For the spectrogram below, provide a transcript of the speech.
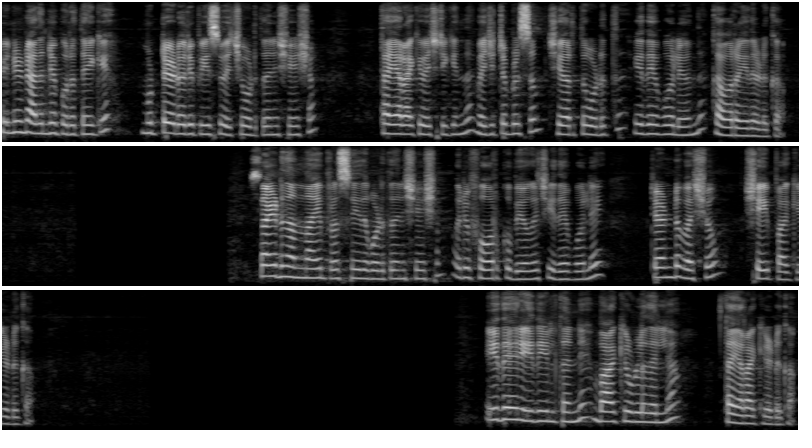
പിന്നീട് അതിന്റെ പുറത്തേക്ക് മുട്ടയുടെ ഒരു പീസ് വെച്ച് കൊടുത്തതിന് ശേഷം തയ്യാറാക്കി വെച്ചിരിക്കുന്ന വെജിറ്റബിൾസും ചേർത്ത് കൊടുത്ത് ഇതേപോലെ ഒന്ന് കവർ ചെയ്തെടുക്കാം സൈഡ് നന്നായി പ്രസ് ചെയ്ത് കൊടുത്തതിന് ശേഷം ഒരു ഫോർക്ക് ഉപയോഗിച്ച് ഇതേപോലെ രണ്ട് വശവും ഷേപ്പാക്കി എടുക്കാം ഇതേ രീതിയിൽ തന്നെ ബാക്കിയുള്ളതെല്ലാം തയ്യാറാക്കിയെടുക്കാം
